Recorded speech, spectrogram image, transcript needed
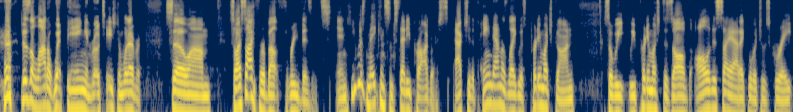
there's a lot of whipping and rotation, whatever. So, um, so I saw him for about three visits and he was making some steady progress. Actually, the pain down his leg was pretty much gone. So we, we pretty much dissolved all of his sciatica, which was great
